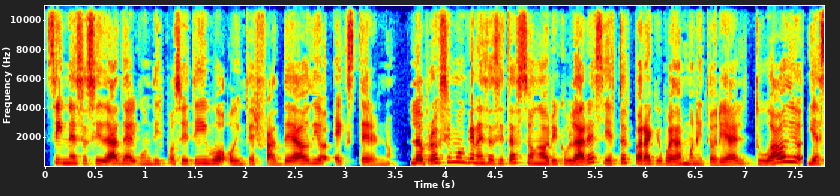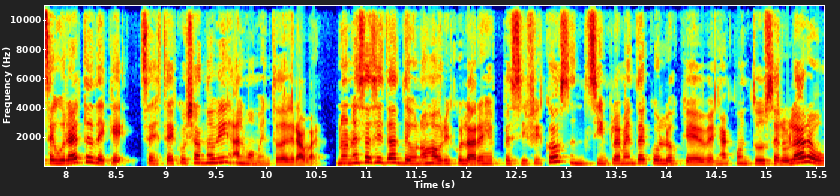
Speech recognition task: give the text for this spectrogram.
sin necesidad de algún dispositivo o interfaz de audio externo. Lo próximo que necesitas son auriculares y esto es para que puedas monitorear tu audio y asegurarte de que se esté escuchando bien al momento de grabar. No necesitas de unos auriculares específicos, simplemente con los que vengan con tu celular o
